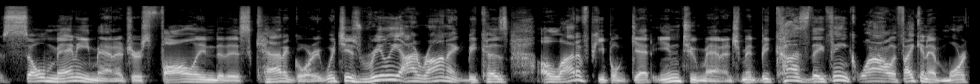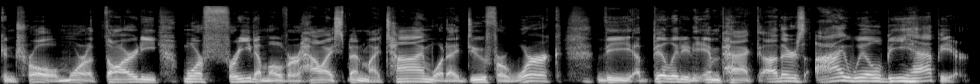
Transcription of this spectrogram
so many managers fall into this category, which is really ironic because a lot of people get into management because they think, wow, if I can have more control, more authority, more freedom over how I spend my time, what I do for work, the ability to impact others, I will be happier.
